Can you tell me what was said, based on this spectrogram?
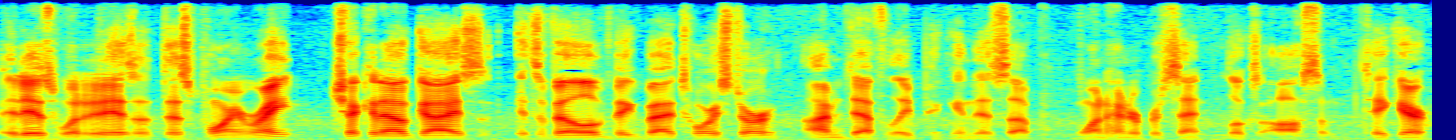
it is what it is at this point, right? Check it out, guys. It's available at Big Bad Toy Store. I'm definitely picking this up 100%. Looks awesome. Take care.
